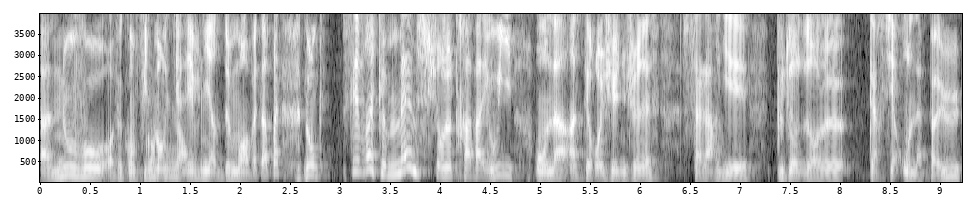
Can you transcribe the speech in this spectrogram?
un, nouveau confinement, qui allait venir deux mois en fait après. Donc c'est vrai que même sur le travail, oui, on a interrogé une jeunesse salariée, plutôt dans le tertiaire, on n'a pas eu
